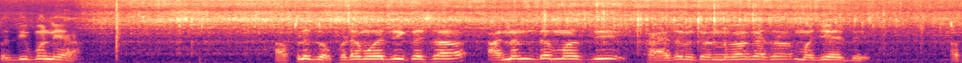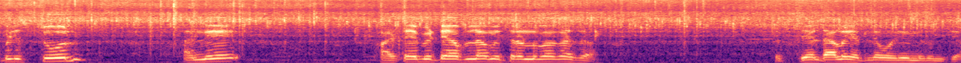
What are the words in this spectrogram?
कधी पण या. आपल्या झोपड्यामध्ये कसा आनंदमध्ये खायचा मित्रांनो बघा कसा मजा येते. आपली चूल आणि फाट्या बिट्या आपल्या मित्रांनो बघा कसा. तर तेल टाकलं घेतलं वहिनी मी तुमच्या.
